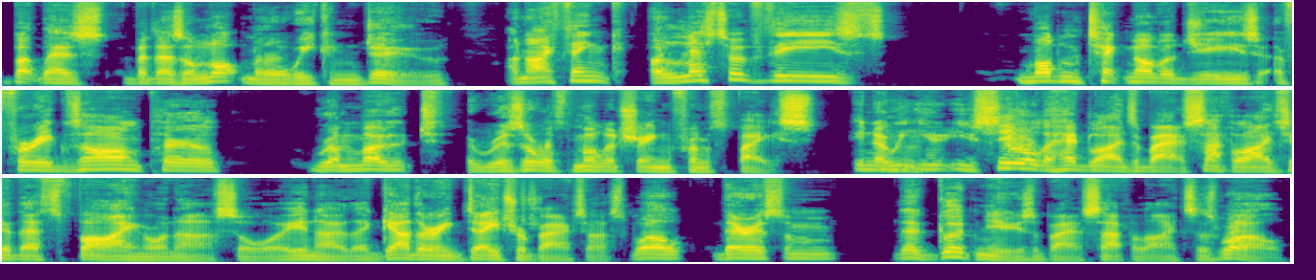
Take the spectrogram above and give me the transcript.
but there's, but there's a lot more we can do. And I think a lot of these modern technologies, for example, remote resource monitoring from space. You know, mm-hmm. you, you see all the headlines about satellites that they're spying on us or, you know, they're gathering data about us. Well, there is some, the good news about satellites as well,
